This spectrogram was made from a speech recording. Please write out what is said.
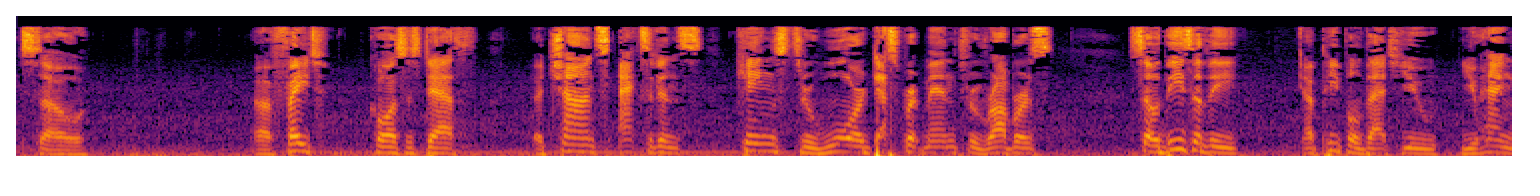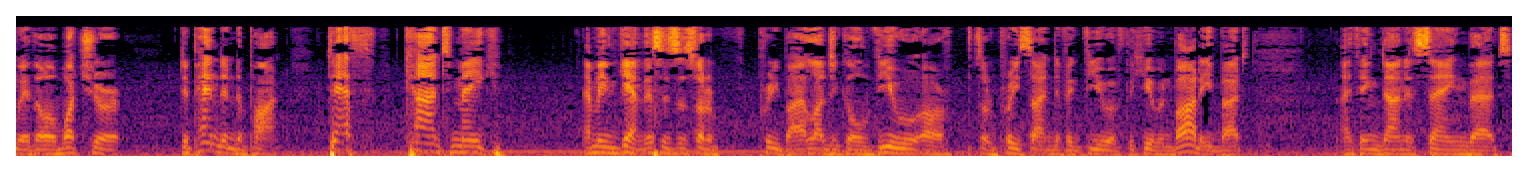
So, uh, fate causes death, uh, chance, accidents, kings through war, desperate men through robbers. So these are the uh, people that you, you hang with or what you're dependent upon. Death can't make, I mean, again, this is a sort of pre-biological view or sort of pre-scientific view of the human body, but I think Donne is saying that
